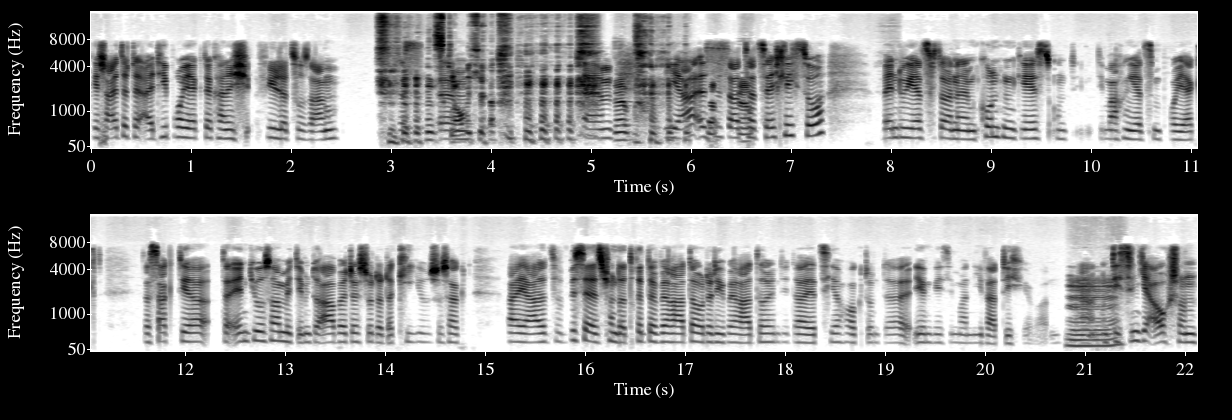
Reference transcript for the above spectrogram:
gescheiterte IT-Projekte kann ich viel dazu sagen. Das, das glaube ich ja. Ähm, ja, es ist auch tatsächlich so, wenn du jetzt zu einem Kunden gehst und die machen jetzt ein Projekt, da sagt dir der Enduser, mit dem du arbeitest, oder der Key-User sagt, ah ja, du bist ja jetzt schon der dritte Berater oder die Beraterin, die da jetzt hier hockt und äh, irgendwie sind wir nie fertig geworden. Mhm. Ja, und die sind ja auch schon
